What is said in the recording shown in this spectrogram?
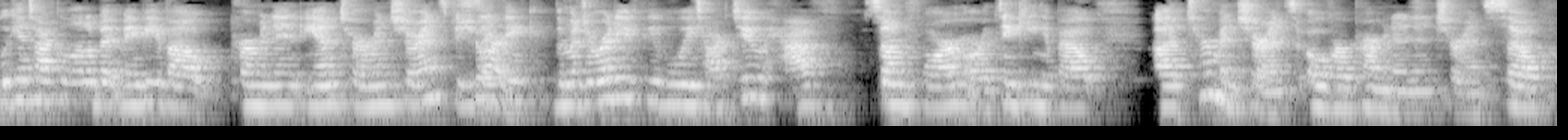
we can talk a little bit maybe about permanent and term insurance because sure. I think the majority of people we talk to have some form or thinking about uh, term insurance over permanent insurance. So,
